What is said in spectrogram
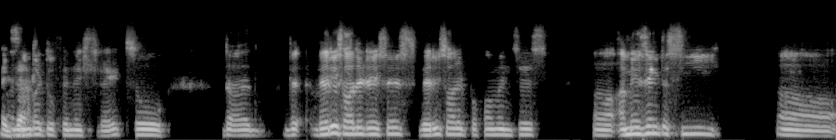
exactly. number to finish, right? So the, the very solid races, very solid performances. Uh, amazing to see uh,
